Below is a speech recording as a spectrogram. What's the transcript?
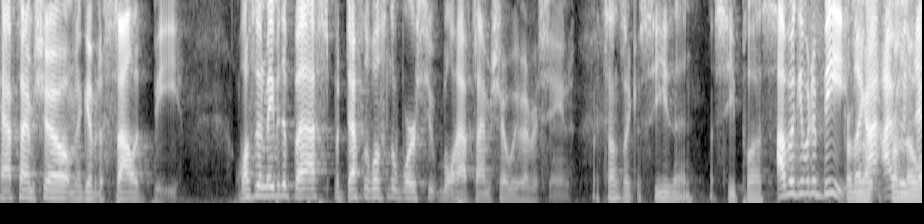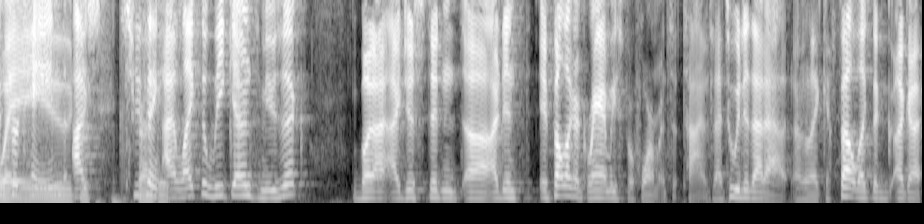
halftime show. I'm gonna give it a solid B. Wasn't maybe the best, but definitely wasn't the worst Super Bowl halftime show we've ever seen. That sounds like a C then, a C plus. I would give it a B. From like the- I, I was the entertained. I, see thing, it. I like the Weeknd's music, but I, I just didn't. Uh, I didn't. It felt like a Grammys performance at times. I tweeted that out. I'm like, it felt like the like a.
